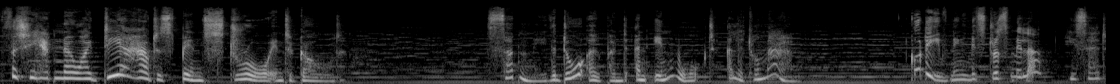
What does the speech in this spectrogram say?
for she had no idea how to spin straw into gold. Suddenly the door opened and in walked a little man. Good evening, Mistress Miller, he said.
